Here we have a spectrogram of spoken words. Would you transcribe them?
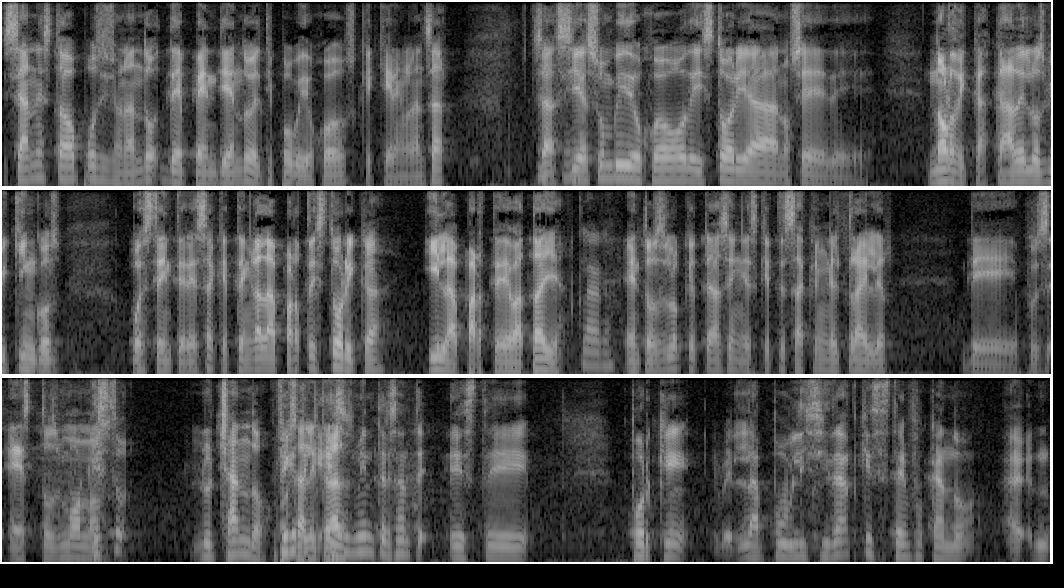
se han estado posicionando dependiendo del tipo de videojuegos que quieren lanzar. O sea, si es un videojuego de historia, no sé, de nórdica, acá de los vikingos, pues te interesa que tenga la parte histórica y la parte de batalla. Claro. Entonces lo que te hacen es que te sacan el tráiler de pues estos monos Esto, luchando. o Fíjate que eso es muy interesante, este, porque la publicidad que se está enfocando, eh,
